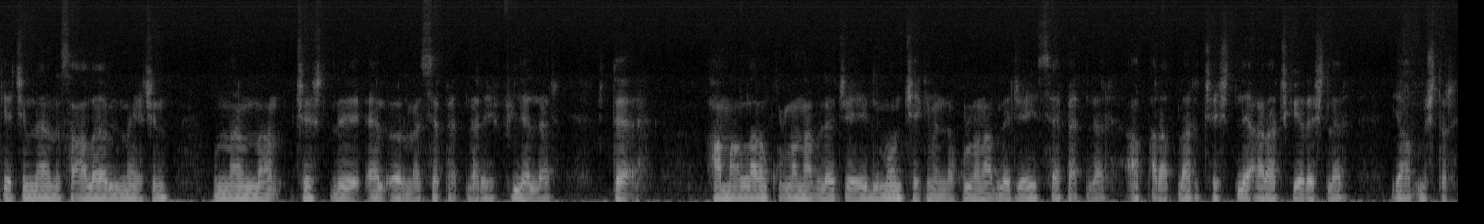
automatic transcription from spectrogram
geçimlerini sağlayabilmek için bunlardan çeşitli el örme sepetleri, fileler, işte hamalların kullanabileceği, limon çekiminde kullanabileceği sepetler, aparatlar, çeşitli araç gereçler yapmıştır.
